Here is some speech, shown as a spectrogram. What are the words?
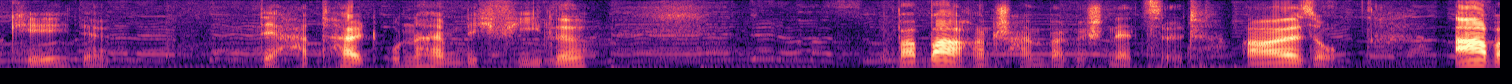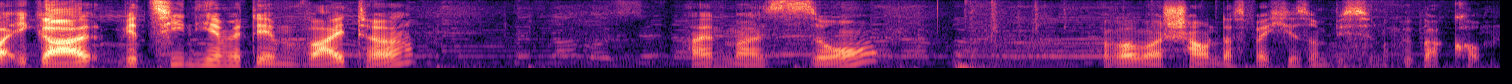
okay, der, der hat halt unheimlich viele Barbaren scheinbar geschnetzelt. Also, aber egal, wir ziehen hier mit dem weiter. Einmal so. Dann wollen wir mal schauen, dass wir hier so ein bisschen rüberkommen.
